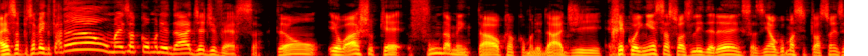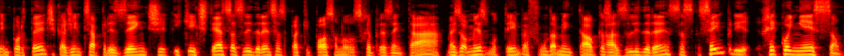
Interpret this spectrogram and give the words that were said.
Aí essa pessoa vem e fala: não, mas a comunidade é diversa. Então, eu acho que é fundamental que a comunidade reconheça as suas lideranças. Em algumas situações é importante que a gente se apresente e que a gente tenha essas lideranças para que possam nos representar, mas ao mesmo tempo é fundamental que as lideranças sempre reconheçam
